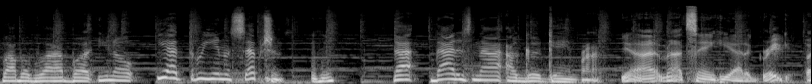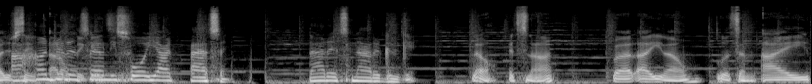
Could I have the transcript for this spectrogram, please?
blah blah blah. But you know, he had three interceptions. Mhm. That that is not a good game, Brian. Yeah, I'm not saying he had a great game. I just think I don't think it's 174 yards passing. That is not a good game. no, it's not. But I, you know, listen, I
